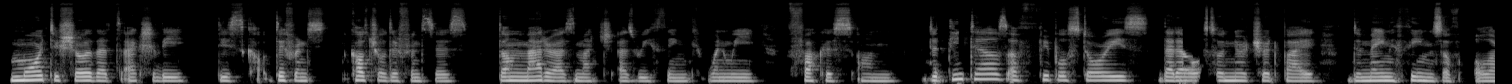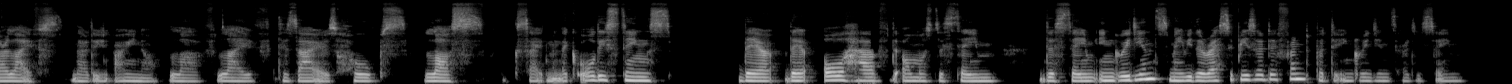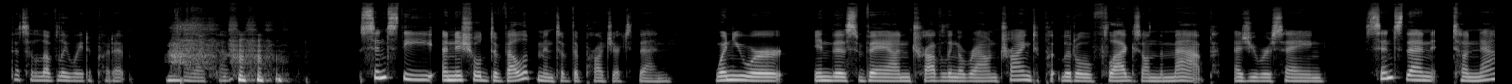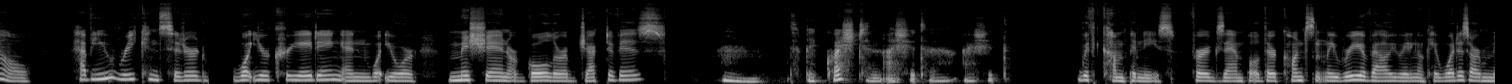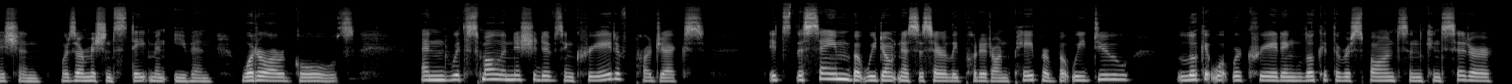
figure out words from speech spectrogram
more to show that actually these different cultural differences don't matter as much as we think when we focus on the details of people's stories that are also nurtured by the main themes of all our lives that are you know love life desires hopes loss excitement like all these things they're they all have the, almost the same the same ingredients. Maybe the recipes are different but the ingredients are the same. That's a lovely way to put it i like that since the initial development of the project then when you were in this van traveling around trying to put little flags on the map as you were saying since then till now have you reconsidered what you're creating and what your mission or goal or objective is? Hmm. It's a big question. I should. Uh, I should. With companies, for example, they're constantly reevaluating. Okay, what is our mission? What is our mission statement? Even what are our goals? And with small initiatives and creative projects, it's the same, but we don't necessarily put it on paper. But we do look at what we're creating, look at the response, and consider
